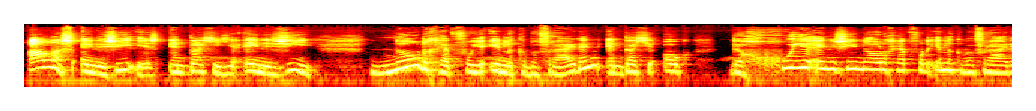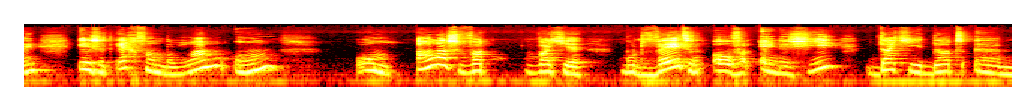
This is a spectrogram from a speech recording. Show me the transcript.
alles energie is en dat je je energie nodig hebt voor je innerlijke bevrijding en dat je ook de goede energie nodig hebt voor de innerlijke bevrijding, is het echt van belang om, om alles wat, wat je moet weten over energie, dat je dat, ehm,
